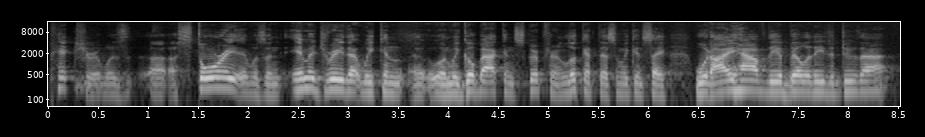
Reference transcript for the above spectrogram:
picture. It was a story, it was an imagery that we can, uh, when we go back in Scripture and look at this, and we can say, Would I have the ability to do that?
